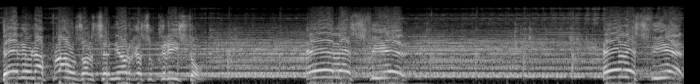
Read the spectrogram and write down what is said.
Dele un aplauso al Señor Jesucristo. Él es fiel. Es fiel.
